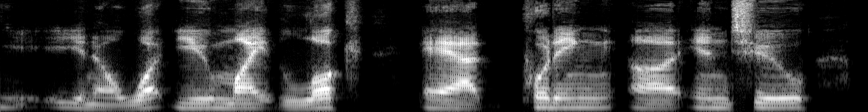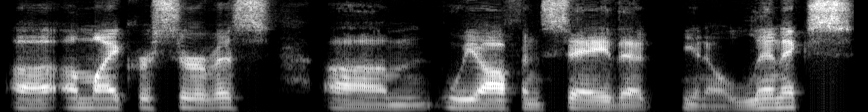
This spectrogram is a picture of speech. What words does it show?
you know what you might look at putting uh, into uh, a microservice. Um, we often say that you know Linux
